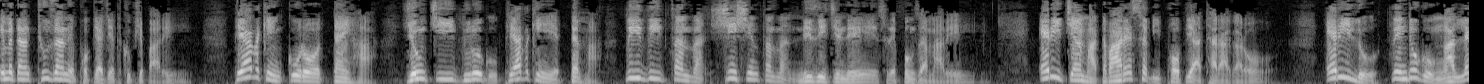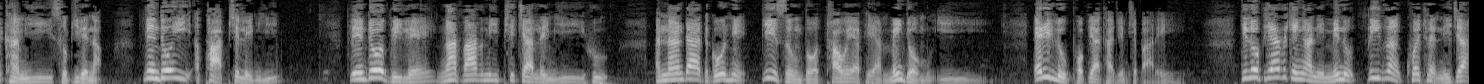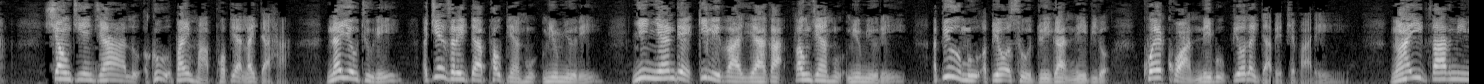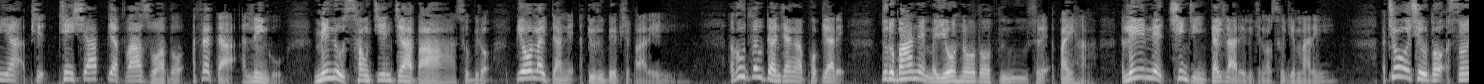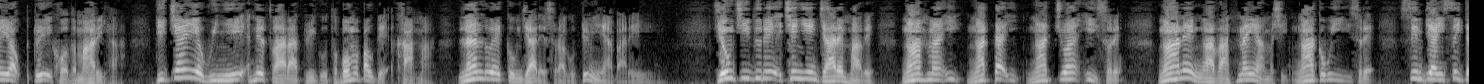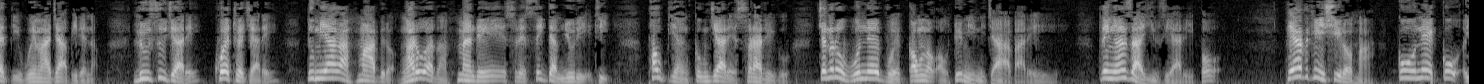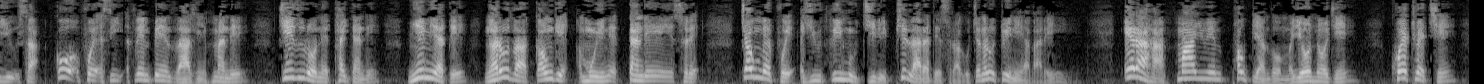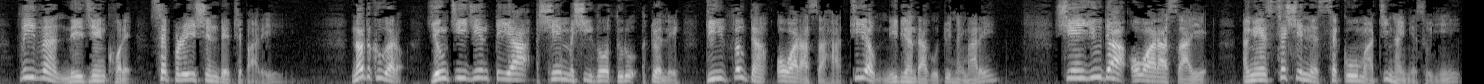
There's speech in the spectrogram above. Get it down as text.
အင်မတန်ထူးဆန်းတဲ့ဖော်ပြချက်တစ်ခုဖြစ်ပါတယ်။ဘုရားသခင်ကိုတော်တိုင်ဟာယုံကြည်သူတို့ကိုဘုရားသခင်ရဲ့ဘက်မှာသီးသီးတန့်တန့်ရှင်းရှင်းတန့်တန့်နေစေခြင်းတယ်ဆိုတဲ့ပုံစံပါပဲ။အဲ့ဒီကျမ်းမှာတပါးတည်းဆက်ပြီးဖော်ပြထားတာကတော့အဲ့ဒီလိုသင်တို့ကိုငါလက်ခံမည်ဆိုပြီးတဲ့နောက်သင်တို့ဤအဖဖြစ်လိမ့်မည်။သင်တို့သည်လည်းငါသားသမီးဖြစ်ကြလိမ့်မည်ဟုအနန္တတကုနှင့်ပြည့်စုံသောထာဝရဘုရားမိန့်တော်မူ၏။အဲ့ဒီလိုဖော်ပြထားခြင်းဖြစ်ပါတယ်။ ဒီလိုဘုရားသခင်ကနေမင်းတို့သီးသန့်ခွဲထွက်နေကြ။ရှောင်ကျင်ကြလို့အခုအပိုင်းမှာဖော်ပြလိုက်တာဟာနတ်ယုတ်ထုတွေအကျင့်စရိတ်တဖောက်ပြန်မှုအမျိုးမျိုးတွေညဉ့်ညမ်းတဲ့ကိလေသာယာကတောင်းကျမ်းမှုအမျိုးမျိုးတွေအပြုအမူအပြောအဆိုတွေကနေပြီးတော့ခွဲခွာနေဖို့ပြောလိုက်တာပဲဖြစ်ပါတယ်ငါဤသားသမီးများအဖြစ်ထင်ရှားပြတ်သားစွာသောအသက်တာအလင်းကိုမင်းတို့ဆောင်ကျင်းကြပါဆိုပြီးတော့ပြောလိုက်တာ ਨੇ အတူတူပဲဖြစ်ပါတယ် အခုသုတ်တန်ကျမ်းကဖော်ပြတဲ့သူတစ်ပါးနဲ့မရောနှောသောသူဆိုတဲ့အပိုင်းဟာအလေးနဲ့ချင့်ချိန်တိုက်လာတယ်လို့ကျွန်တော်ဆိုချင်ပါတယ်အချို့အချို့သောအစွန်းရောက်အတွေးအခေါ်သမားတွေဟာဒီကျမ်းရဲ့ဝိညာဉ်အနှစ်သာရတွေကိုသဘောမပေါက်တဲ့အခါမှာလမ်းလွဲကုန်ကြတယ်ဆိုတာကိုတွေ့မြင်ရပါတယ်ယုံကြည်သူတွေအချင်းချင်းကြားထဲမှာပဲငါမှန်ဤငါတက်ဤငါကျွမ်းဤဆိုတဲ့ငါနဲ့ငါသာနှိုင်းရမရှိငါကဝိဆိုတဲ့စင်ပြိုင်စိတ်သက်တွေဝင်လာကြပြီတဲ့နောက်လူစုကြတယ်ခွဲထွက်ကြတယ် သူများကမှားပြီးတော့ငါတို့ကသာမှန်တယ်ဆိုတဲ့စိတ်သက်မျိုးတွေအထိဖောက်ပြန်ကုန်ကြတယ်ဆိုတာတွေကိုကျွန်တော်တို့ဝန်းနေပွဲကောင်းလောက်အောင်တွေ့မြင်နေကြရပါတယ်သင်ခန်းစာယူစရာတွေပေါ့ဖျားသခင်ရှိတော်မှာကိုနဲ့ကိုအယူအဆကိုအဖွဲ့အစည်းအသင်ပင်သာလျှင်မှန်တယ်ကျေးဇူးတော်နဲ့ထိုက်တန်တယ်မြင့်မြတ်တယ်ငါတို့သာကောင်းကင်အမွေနဲ့တန်တယ်ဆိုတဲ့ကြောက်မဲ့ဖွယ်အယူသီးမှုကြီးတွေဖြစ်လာတတ်တယ်ဆိုတာကိုကျွန်တော်တို့တွေ့နေရပါတယ်အဲ့ဒါဟာမှားယွင်းဖောက်ပြန်သောမယောနှောခြင်းခွဲထွက်ခြင်းသီးသန့်နေခြင်းခေါ်တဲ့ separation ပဲဖြစ်ပါတယ် နောက်တစ်ခုကတော့ယုံကြည်ခြင်းတရားအရှင်းမရှိသောသူတို့အတွက်လေဒီသုတ်တန်ဩဝါဒစာဟာထိရောက်နေပြန်တာကိုတွေ့နိုင်ပါတယ်ရှင်ယုဒဩဝါဒစာရဲ့အငယ်16နဲ့19မှာကြည့်နိုင်မယ်ဆိုရင်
